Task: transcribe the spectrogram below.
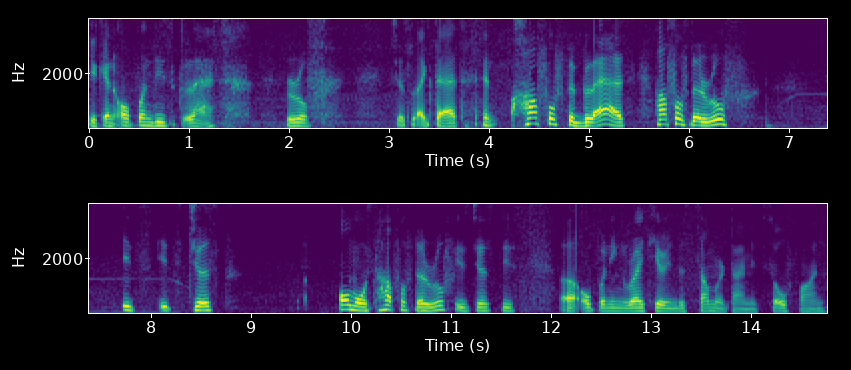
you can open this glass roof just like that. And half of the glass half of the roof it's it's just almost half of the roof is just this uh, opening right here in the summertime. It's so fun.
